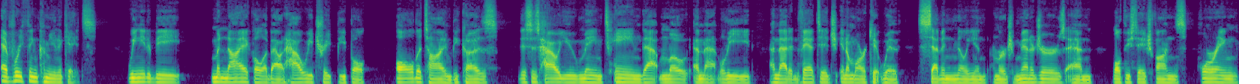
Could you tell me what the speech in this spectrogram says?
Everything communicates. We need to be maniacal about how we treat people all the time because this is how you maintain that moat and that lead and that advantage in a market with 7 million emerging managers and multi stage funds pouring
